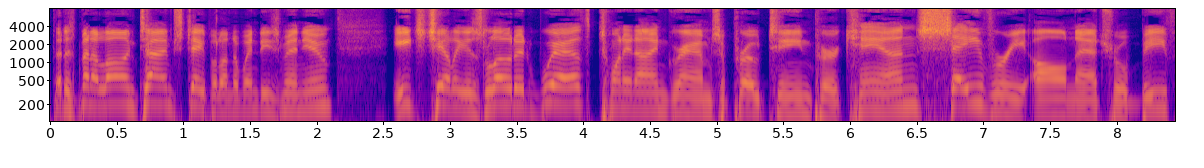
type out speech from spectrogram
that has been a long time staple on the Wendy's menu. Each chili is loaded with 29 grams of protein per can, savory all natural beef,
